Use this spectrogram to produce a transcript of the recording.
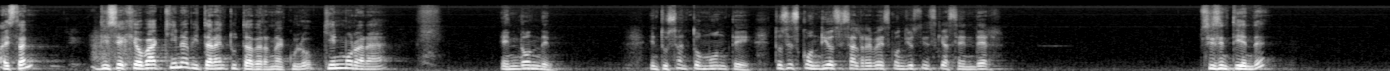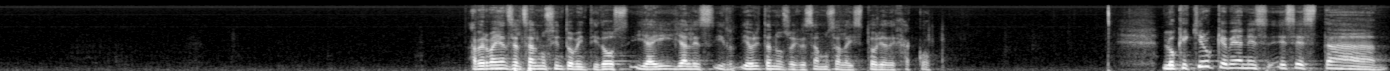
Ahí están. Dice Jehová, ¿quién habitará en tu tabernáculo? ¿Quién morará? ¿En dónde? En tu santo monte. Entonces con Dios es al revés, con Dios tienes que ascender. ¿Sí se entiende? A ver, váyanse al Salmo 122 y ahí ya les y ahorita nos regresamos a la historia de Jacob. Lo que quiero que vean es, es esta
